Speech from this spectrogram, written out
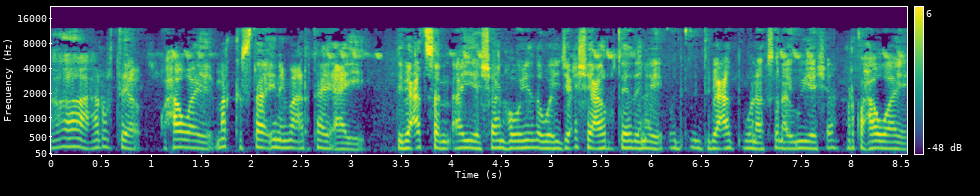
Haa carruurta waxaa waaye mar kasta inay maaragtay ay dabiicadsan ay yeeshaan hooyada way jeceshahay caruurteeda inay dabiicad wanaagsan ay u yeeshaan. Marka waxaa waaye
